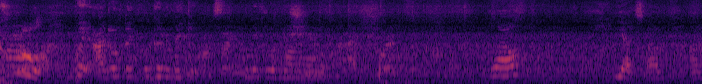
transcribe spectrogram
Let me call. Wait, I don't think we're gonna make it. Let me call 911. Hello? Yes, um, I'm.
